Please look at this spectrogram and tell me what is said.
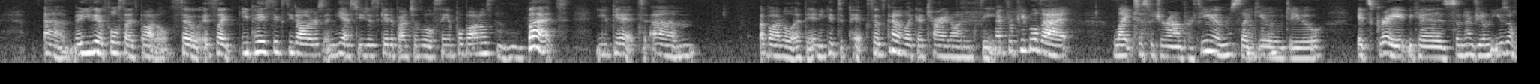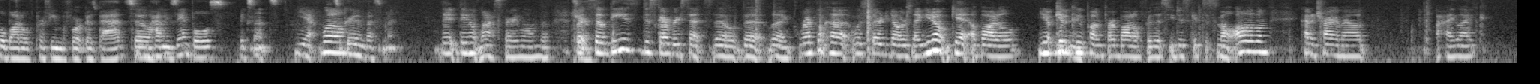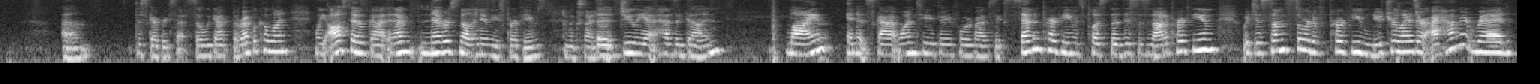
um, but you get a full size bottle. So it's like you pay sixty dollars, and yes, you just get a bunch of little sample bottles, Mhm. but you get um, a bottle at the end. You get to pick, so it's kind of like a try it on and see. And for people that like to switch around perfumes like you Mm-hmm. do, it's great because sometimes you don't use a whole bottle of perfume before it goes bad. So Mhm. having samples makes sense. Yeah, well, It's a great investment. They, they don't last very long though. Sure. But so these discovery sets though, the the replica was thirty dollars. Now you don't get a bottle, you don't get Mhm. a coupon for a bottle for this. You just get to smell all of them, kind of try them out. I like um, discovery sets. So we got the replica one. We also got, and I've never smelled any of these perfumes. I'm excited. The. Juliette Has a Gun line, and it's got one, two, three, four, five, six, seven perfumes plus the This Is Not a Perfume, which is some sort of perfume neutralizer. I haven't read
